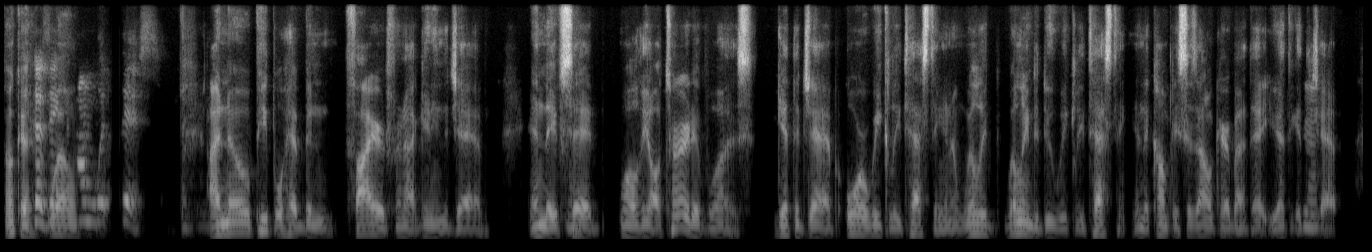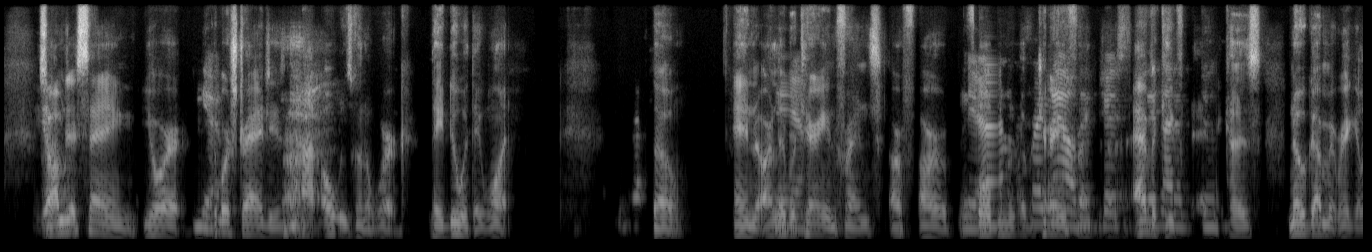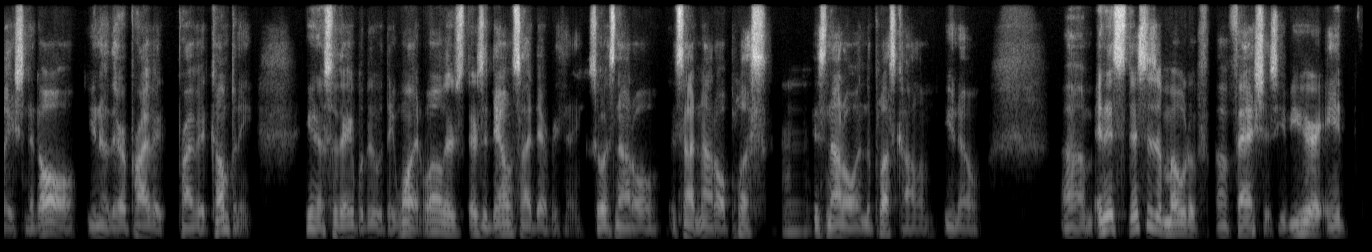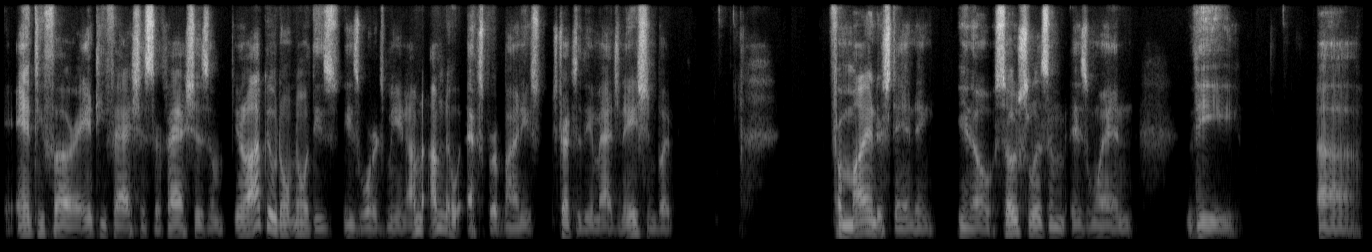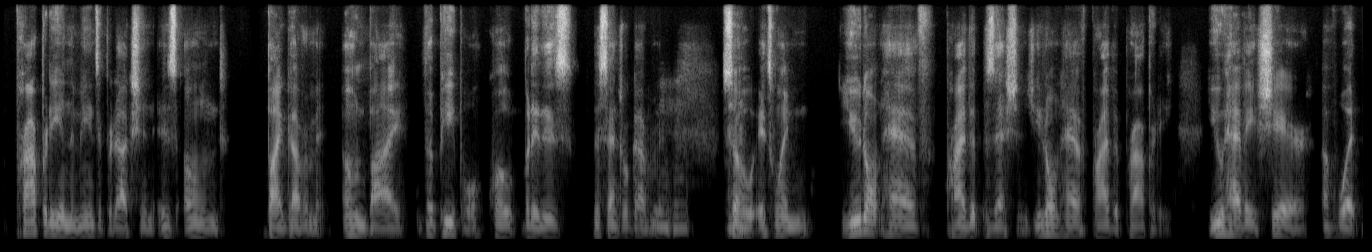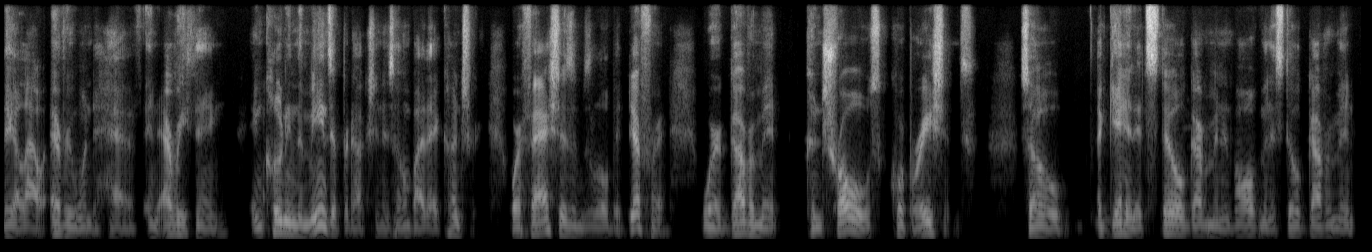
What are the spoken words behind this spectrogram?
Okay. because they well, come with this. I know people have been fired for not getting the jab, and they've Mhm. said, well, the alternative was get the jab or weekly testing, and I'm willing willing to do weekly testing. And the company says, I don't care about that. You have to get the Mhm. jab. So Yep. I'm just saying your Yeah. your strategy is not always going to work. They do what they want. So, and our Yeah. libertarian friends are are Yeah, right libertarian now, friends just- advocate for that because no government regulation at all. You know, they're a private private company. You know, so they're able to do what they want. Well, there's there's a downside to everything. So it's not all it's not not all plus. It's not all in the plus column. You know, um, and this this is a mode of, of fascism. If you hear an- Antifa or anti-fascist or fascism, you know a lot of people don't know what these these words mean. I'm I'm no expert by any stretch of the imagination, but from my understanding, you know, socialism is when the uh, property and the means of production is owned by government, owned by the people, quote, but it is the central government. Mhm. So it's when you don't have private possessions, you don't have private property, you have a share of what they allow everyone to have, and everything, including the means of production, is owned by that country. Where fascism is a little bit different, where government controls corporations. So again, it's still government involvement, it's still government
